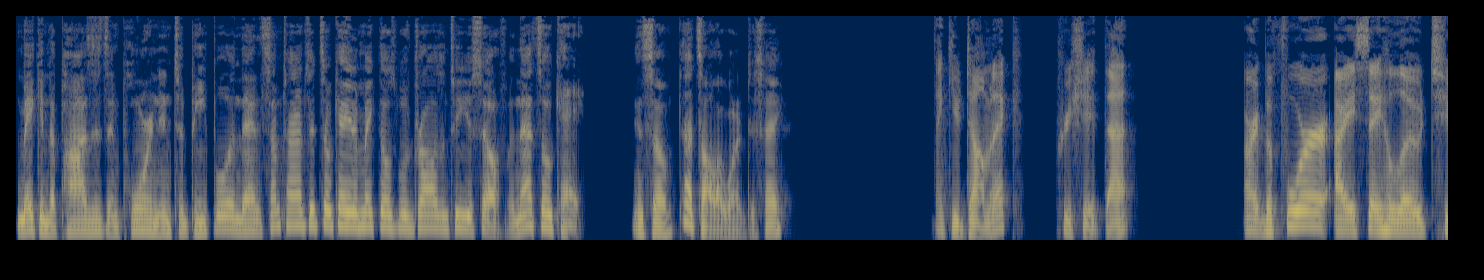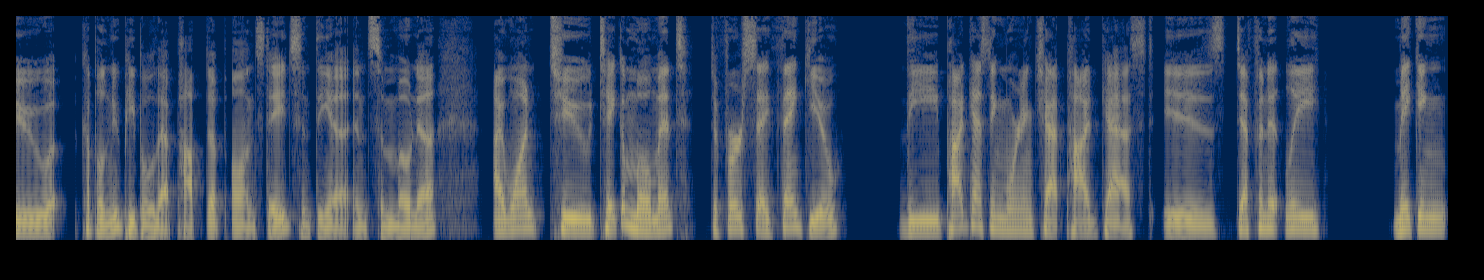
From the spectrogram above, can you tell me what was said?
making deposits and pouring into people and that sometimes it's okay to make those withdrawals into yourself and that's okay. And so that's all I wanted to say. Thank you, Dominic. Appreciate that. All right, before I say hello to a couple of new people that popped up on stage, Cynthia and Simona, I want to take a moment to first say thank you. The Podcasting Morning Chat podcast is definitely making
